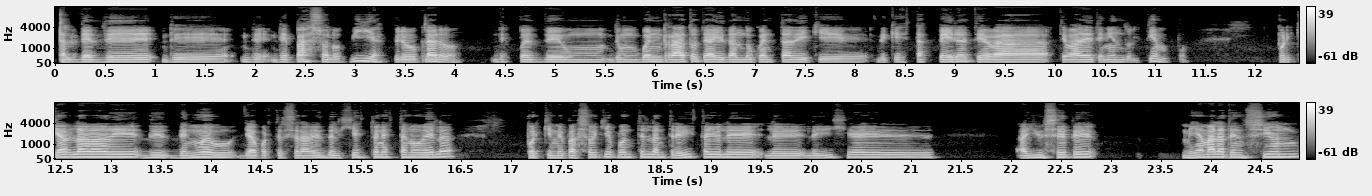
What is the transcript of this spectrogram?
tal vez de, de, de- de paso a los días, pero claro, después de un, de un buen rato te vas dando cuenta de que, de que esta espera te va, te va deteniendo el tiempo. ¿Por qué hablaba de, de, de nuevo, ya por tercera vez, del gesto en esta novela? Porque me pasó que ponte en la entrevista yo le, le, le dije a Giuseppe me llama la atención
